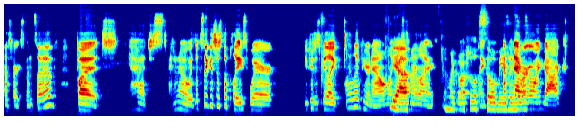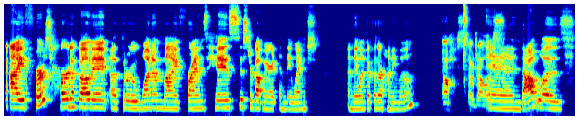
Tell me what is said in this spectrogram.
That's very expensive. But yeah, just I don't know. It looks like it's just a place where you could just be like, I live here now. Like Yeah. this is my life. Oh my gosh, it looks Like, so amazing. I'm never going back. I first heard about it uh, through one of my friends. His sister got married, and they went, and they went there for their honeymoon, Oh, so jealous. and that was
